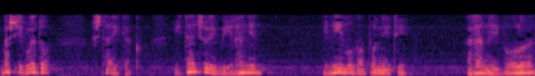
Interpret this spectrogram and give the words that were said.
Baš je gledao šta i kako. I taj čovjek bi ranjen i nije mogao podnijeti rane i bolove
